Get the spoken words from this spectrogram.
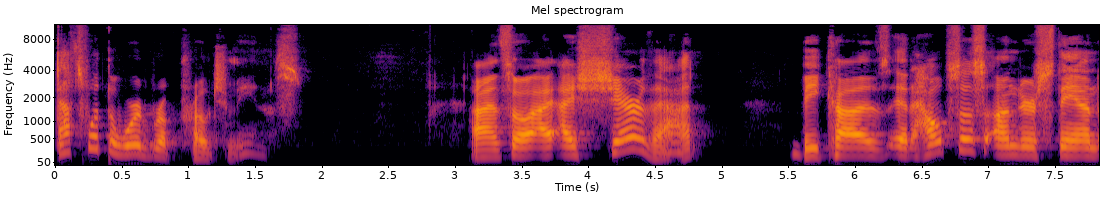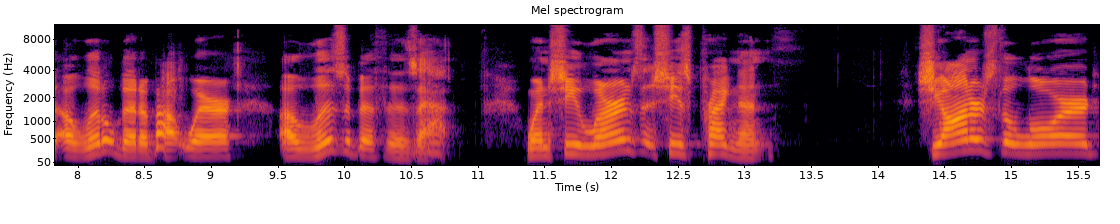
that's what the word reproach means. And so I, I share that because it helps us understand a little bit about where Elizabeth is at. When she learns that she's pregnant, she honors the Lord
